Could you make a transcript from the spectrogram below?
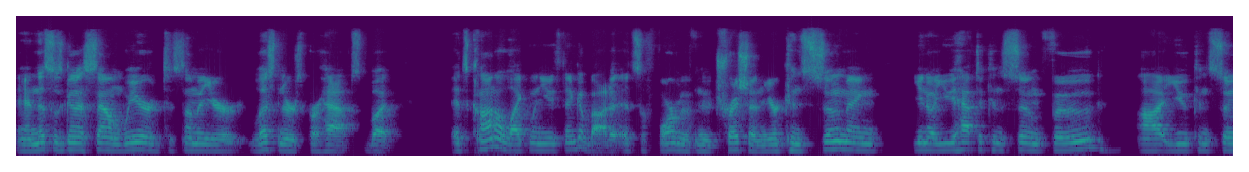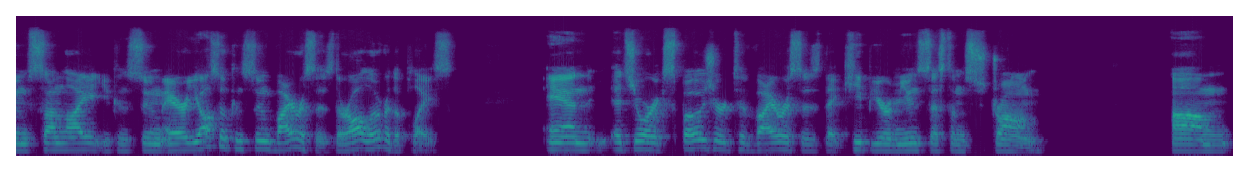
And this is going to sound weird to some of your listeners perhaps, but it's kind of like when you think about it, it's a form of nutrition. You're consuming, you know, you have to consume food, uh, you consume sunlight, you consume air, you also consume viruses. They're all over the place. And it's your exposure to viruses that keep your immune system strong. Um,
